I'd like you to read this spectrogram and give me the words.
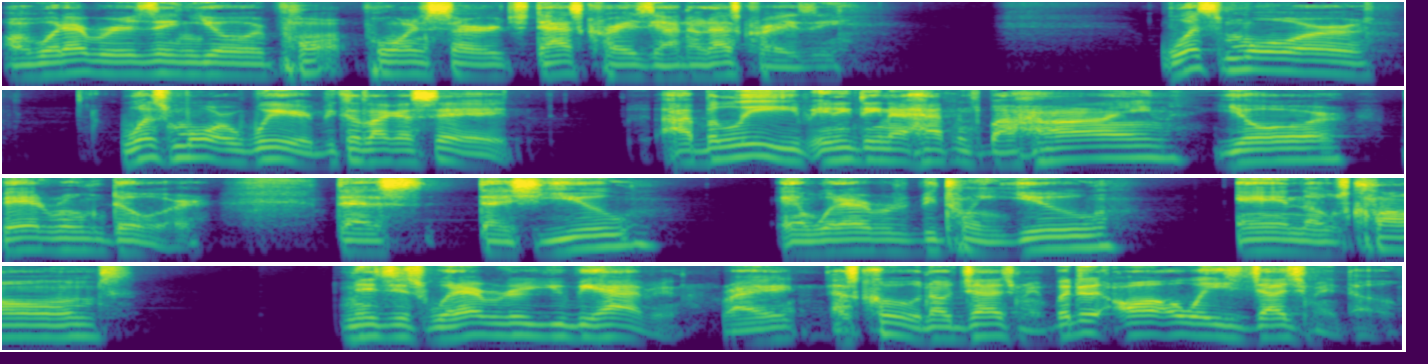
or whatever is in your porn search, that's crazy. I know that's crazy. What's more, what's more weird? Because like I said, I believe anything that happens behind your bedroom door, that's that's you and whatever's between you and those clones, midgets, whatever you be having right? That's cool, no judgment. But it's always judgment though.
